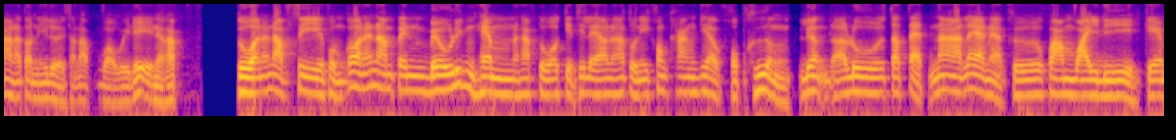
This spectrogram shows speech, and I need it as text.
5นะตอนนี้เลยสำหรับวอลวีดีนะครับ ตัวอันดับ 4 ผมก็แนะนำเป็นเบลลิงแฮมนะครับ ตัวกิจที่แล้วนะ ตัวนี้ค่อนข้างที่จะครบเครื่อง เรื่องรูสแตทหน้าแรกเนี่ย คือความไวดี เกม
